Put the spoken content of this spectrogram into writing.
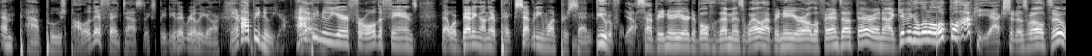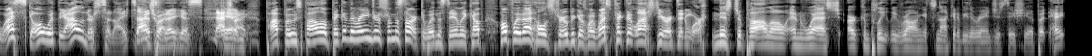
and Papoose Paulo. They're fantastic, Speedy. They really are. Yep. Happy New Year. Happy Yeah. New Year for all the fans that were betting on their pick. 71%. Beautiful. Yes, Happy New Year to both of them as well. Happy New Year, all the fans out there, and uh, giving a little local hockey action as well too. Wes go with the Islanders tonight. That's right, baby. Vegas. That's and right. Papoose Paulo picking the Rangers from the start to win the Stanley Cup. Hopefully that holds true because when Wes picked it last year, it didn't work. Mr. Paulo and Wes are completely wrong. It's not going to be the Rangers this year. But hey,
